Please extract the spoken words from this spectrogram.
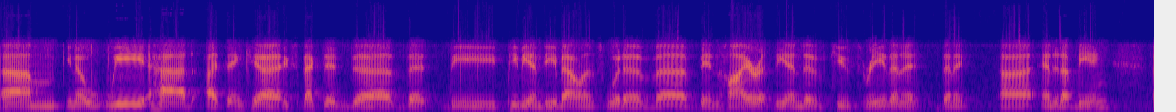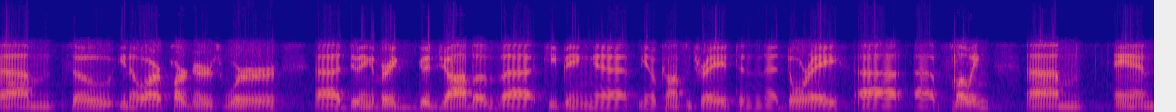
Um, you know, we had, I think, uh, expected that the PBND balance would have been higher at the end of Q3 than it ended up being. Um so you know, our partners were Uh, doing a very good job of uh, keeping uh, you know, concentrate and doré flowing. Um, and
